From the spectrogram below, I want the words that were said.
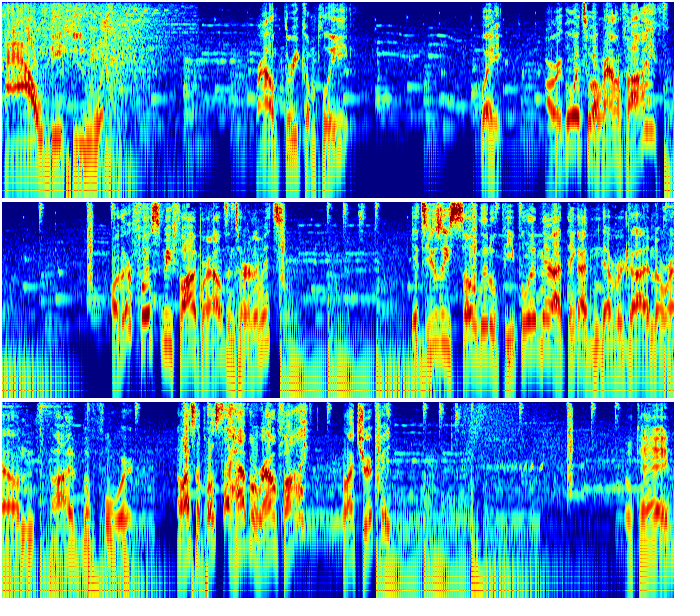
How did he win? Round three complete? Wait, are we going to a round five? Are there supposed to be five rounds in tournaments? It's usually so little people in there. I think I've never gotten a round five before. Am I supposed to have a round five? Am I tripping? Okay.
